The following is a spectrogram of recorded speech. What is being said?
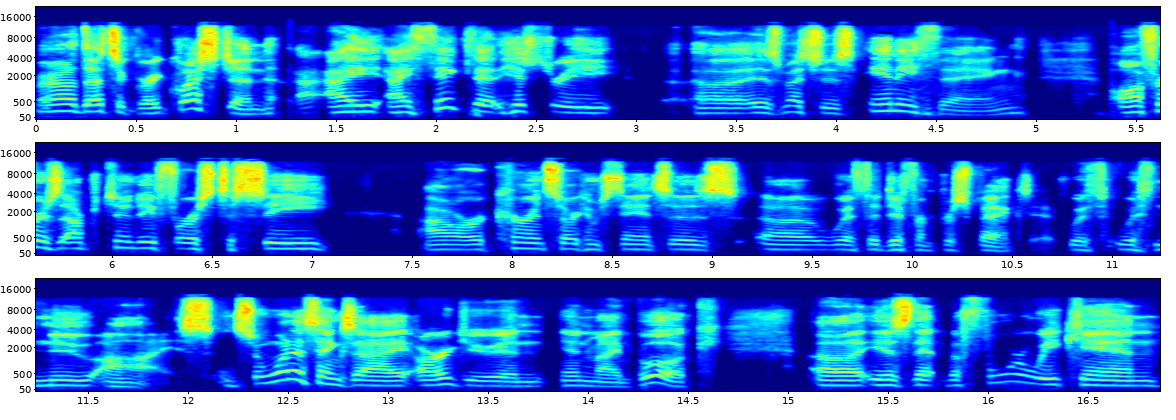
Well, that's a great question. I, I think that history uh, as much as anything, offers the opportunity for us to see our current circumstances uh, with a different perspective, with, with new eyes. And so, one of the things I argue in, in my book uh, is that before we can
